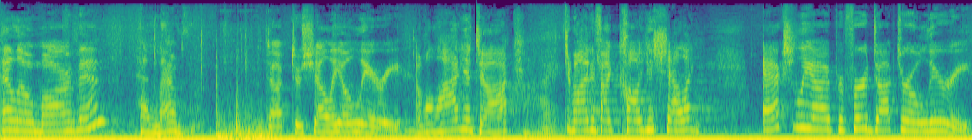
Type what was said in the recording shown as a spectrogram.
Hello, Marvin. Hello. Dr. Shelley O'Leary. Well, hiya, Doc. Hi. Do you mind if I call you Shelley? Actually, I prefer Dr. O'Leary.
